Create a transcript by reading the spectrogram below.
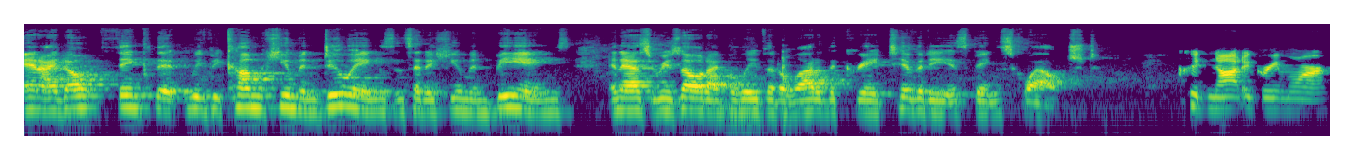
And I don't think that we become human doings instead of human beings. And as a result, I believe that a lot of the creativity is being squelched. Could not agree more.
